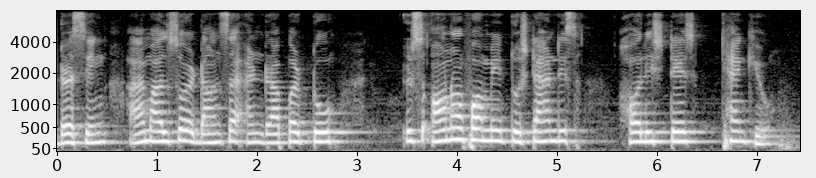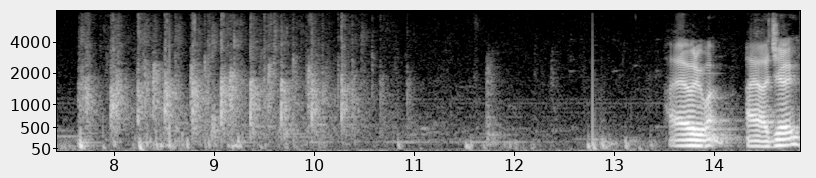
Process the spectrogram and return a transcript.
dressing. I am also a dancer and rapper too. It's honor for me to stand this holy stage. Thank you. Hi everyone, I Ajay,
